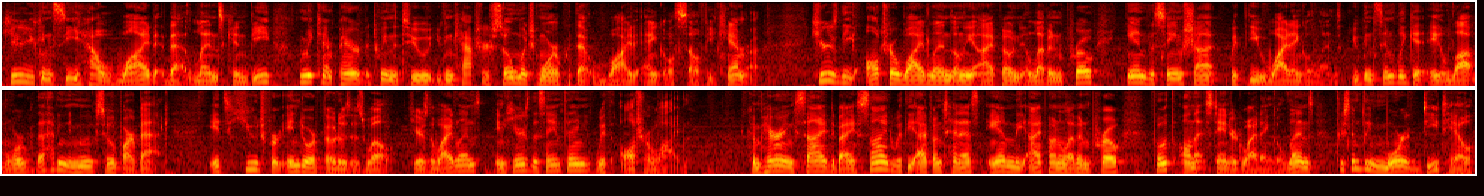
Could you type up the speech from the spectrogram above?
Here you can see how wide that lens can be. When we compare it between the two, you can capture so much more with that wide angle selfie camera. Here's the ultra wide lens on the iPhone 11 Pro and the same shot with the wide angle lens. You can simply get a lot more without having to move so far back. It's huge for indoor photos as well. Here's the wide lens, and here's the same thing with ultra wide. Comparing side by side with the iPhone XS and the iPhone 11 Pro, both on that standard wide angle lens, there's simply more detail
